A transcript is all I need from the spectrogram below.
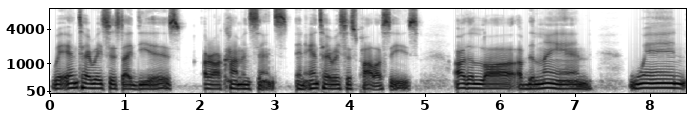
where anti-racist ideas are our common sense and anti-racist policies are the law of the land when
